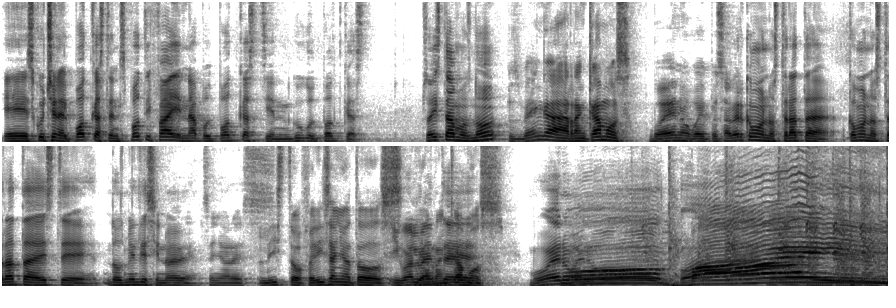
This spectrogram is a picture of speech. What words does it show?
Eh, escuchen el podcast en Spotify, en Apple Podcast y en Google Podcast. Pues ahí estamos, ¿no? Pues venga, arrancamos. Bueno, güey, pues a ver cómo nos trata, cómo nos trata este 2019, señores. Listo. Feliz año a todos. Igualmente. Y arrancamos. Bueno, Bueno, bye.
